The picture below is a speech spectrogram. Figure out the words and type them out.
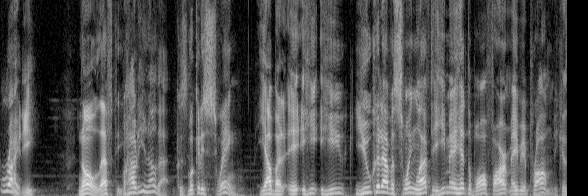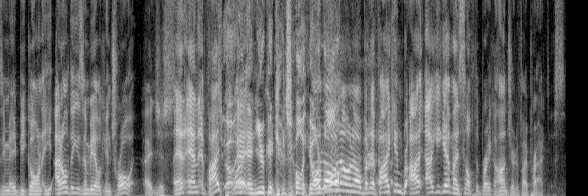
Righty. No, lefty. Well, how do you know that? Because look at his swing. Yeah, but it, he he you could have a swing lefty. He may hit the ball far. It may be a problem because he may be going. He, I don't think he's gonna be able to control it. I just And and if I Oh, play, and you can control your no no ball. no no. But if I can, I, I can get myself to break hundred if I practice.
